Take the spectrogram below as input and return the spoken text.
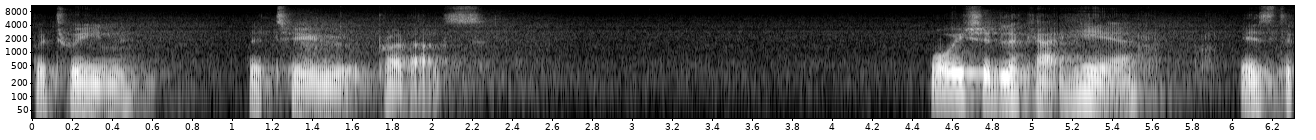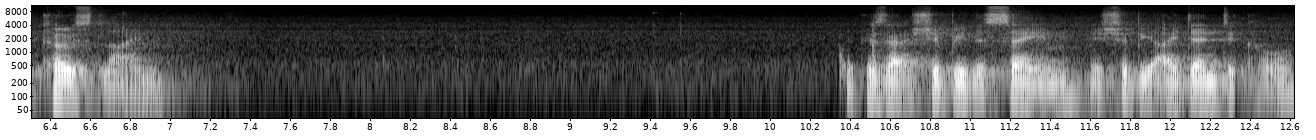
between the two products. What we should look at here is the coastline because that should be the same, it should be identical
